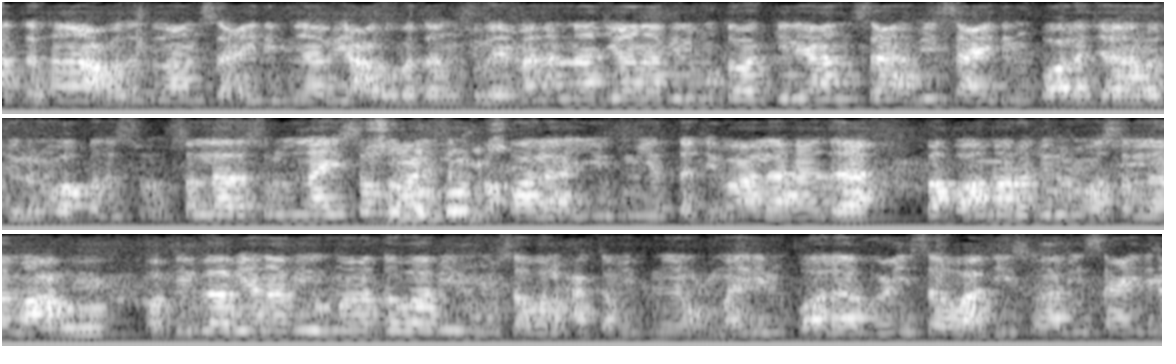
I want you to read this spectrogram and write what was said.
حدثنا عبدة عن سعيد بن أبي عروبة عن سليمان الناجي عن ابي المتوكل عن أبي سعيد قال جاء رجل وقد صلى رسول الله صلى الله عليه وسلم فقال أيكم يتجر على هذا؟ فقام رجل وصلى معه. وفي الباب عن أبي أمامة وأبي موسى والحكم بن عمير قال أبو عيسى وحديث أبي سعيد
